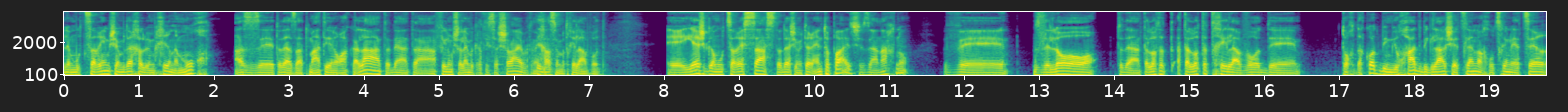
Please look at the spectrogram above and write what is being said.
למוצרים שהם בדרך כלל במחיר נמוך, אז אה, אתה יודע, אז ההטמעה תהיה נורא קלה, אתה יודע, אתה אפילו משלם בכרטיס אשראי ואתה נכנס ומתחיל לעבוד. אה, יש גם מוצרי SaaS, אתה יודע, שהם יותר enterprise, שזה אנחנו, וזה לא, אתה יודע, אתה לא, אתה לא תתחיל לעבוד אה, תוך דקות, במיוחד בגלל שאצלנו אנחנו צריכים לייצר,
